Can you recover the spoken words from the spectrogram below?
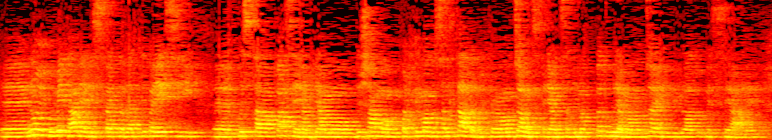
Eh, noi come Italia rispetto ad altri paesi eh, questa fase l'abbiamo diciamo, in qualche modo saltata perché avevamo già un'esperienza di mappatura, avevamo già individuato queste aree.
